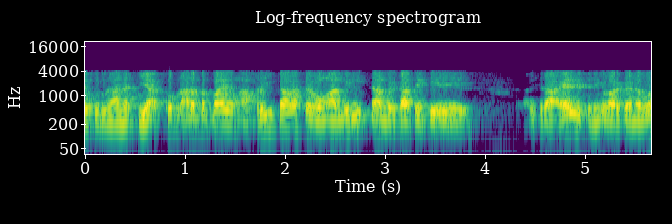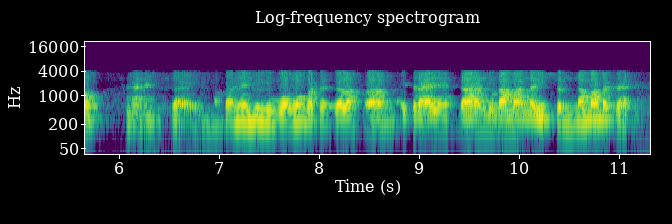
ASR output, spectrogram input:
ya turunan Nabi Yakub, nak ada tepak yang Afrika lah, wong Amerika berKTP Israel jenenge warga nopo? Israel. Makanya ini wong-wong kadang salah paham. Israel yang sekarang itu nama nation, nama negara.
